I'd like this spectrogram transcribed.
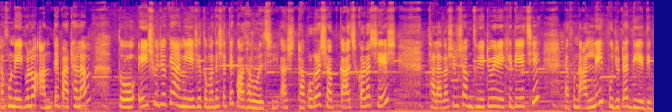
এখন এইগুলো আনতে পাঠালাম। তো এই সুযোগে আমি এসে তোমাদের সাথে কথা বলছি। আর ঠাকুরঘরে সব কাজ করা শেষ। থালা বাসন সব ধুয়ে টুয়ে রেখে দিয়েছি। এখন আনলেই পুজোটা দিয়ে দিব।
